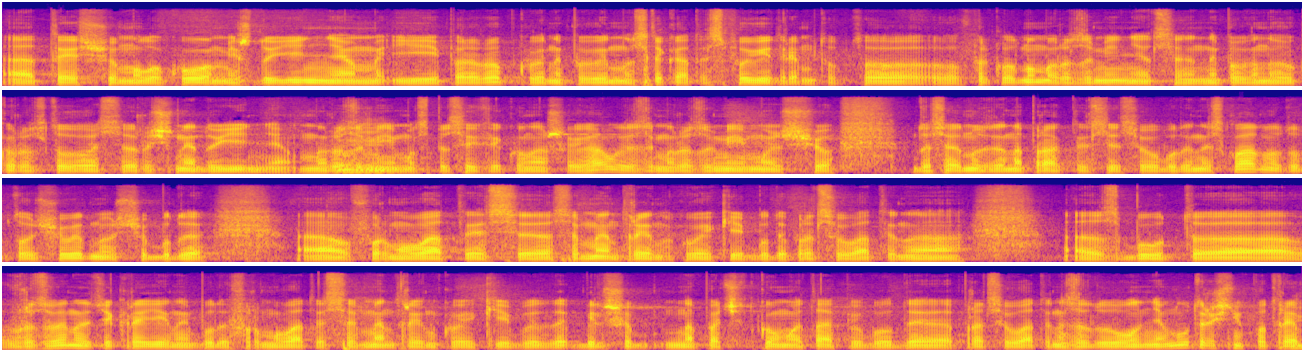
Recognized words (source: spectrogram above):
е, те, що молоко між доїнням і переробкою не повинно стикатися з повітрям. Тобто, в прикладному розумінні це не повинно використовуватися ручне доїння. Ми розуміємо специфіку нашої галузі. Ми розуміємо, що досягнути на практиці цього буде нескладно. Тобто, очевидно, що буде е, формуватися сегмент ринку, який буде працювати на е, збут е, в розвинуті країни, буде формувати сегмент ринку, який буде більше на початковому етапі буде працювати на задоволення внутрішніх потреб.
